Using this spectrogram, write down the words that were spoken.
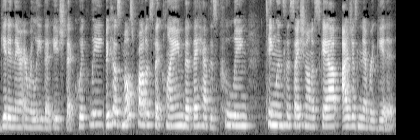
get in there and relieve that itch that quickly because most products that claim that they have this cooling tingling sensation on the scalp I just never get it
